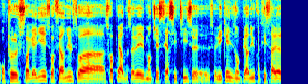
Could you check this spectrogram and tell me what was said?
on peut soit gagner, soit faire nul, soit, soit perdre. Vous savez, Manchester City, ce, ce week-end, ils ont perdu contre Crystal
